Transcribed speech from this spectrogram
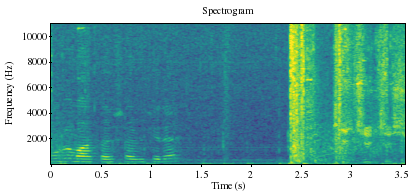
Vururum arkadaşlar bir kere. İki kişi.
